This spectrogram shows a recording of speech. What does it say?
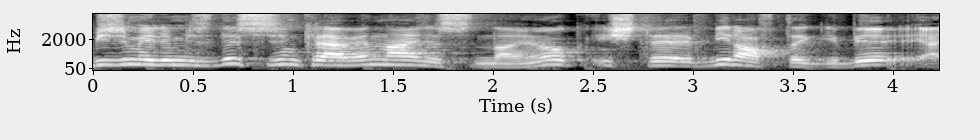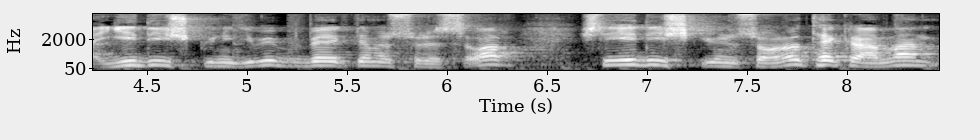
bizim elimizde sizin klavyenin aynısından yok. İşte bir hafta gibi yani 7 iş günü gibi bir bekleme süresi var. İşte 7 iş günü sonra tekrardan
